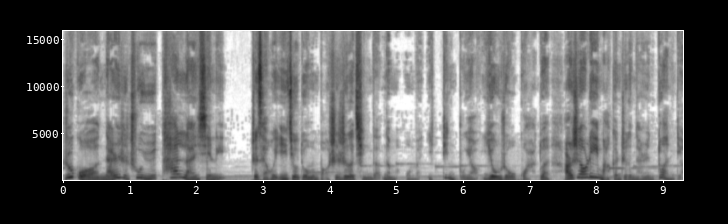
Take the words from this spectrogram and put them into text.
如果男人是出于贪婪心理，这才会依旧对我们保持热情的，那么我们一定不要优柔寡断，而是要立马跟这个男人断掉。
